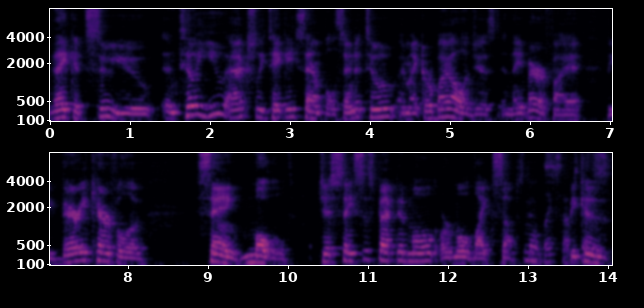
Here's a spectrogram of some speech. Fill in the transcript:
they could sue you until you actually take a sample, send it to a microbiologist, and they verify it. Be very careful of saying mold. Just say suspected mold or mold like substance. Mold like substance. Because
